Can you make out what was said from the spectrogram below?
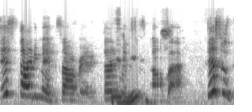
it's 30 minutes already. 30 minutes has gone by. This was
